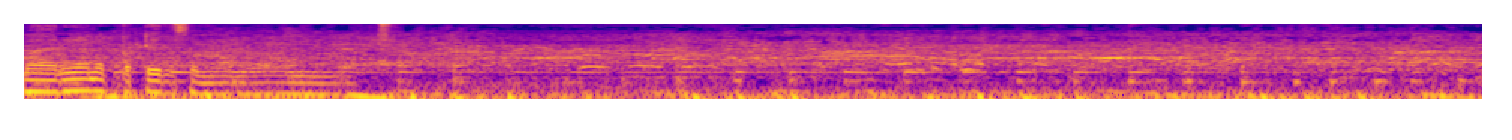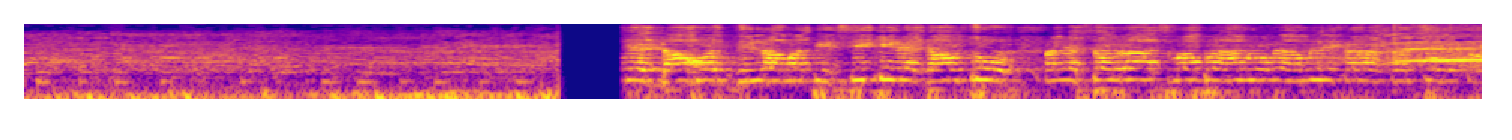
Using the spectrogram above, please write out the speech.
મારે અને પટેલ સમાજવાળાની વાત દાહોદ જિલ્લામાંથી શીખીને જાઉં છું અને સૌરાષ્ટ્રમાં પણ આનું અમે અમલીકરણ કરશું મિત્રો.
